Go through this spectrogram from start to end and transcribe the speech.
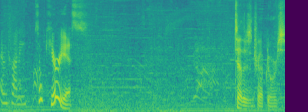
I'm funny. So curious. Tethers and trapdoors.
